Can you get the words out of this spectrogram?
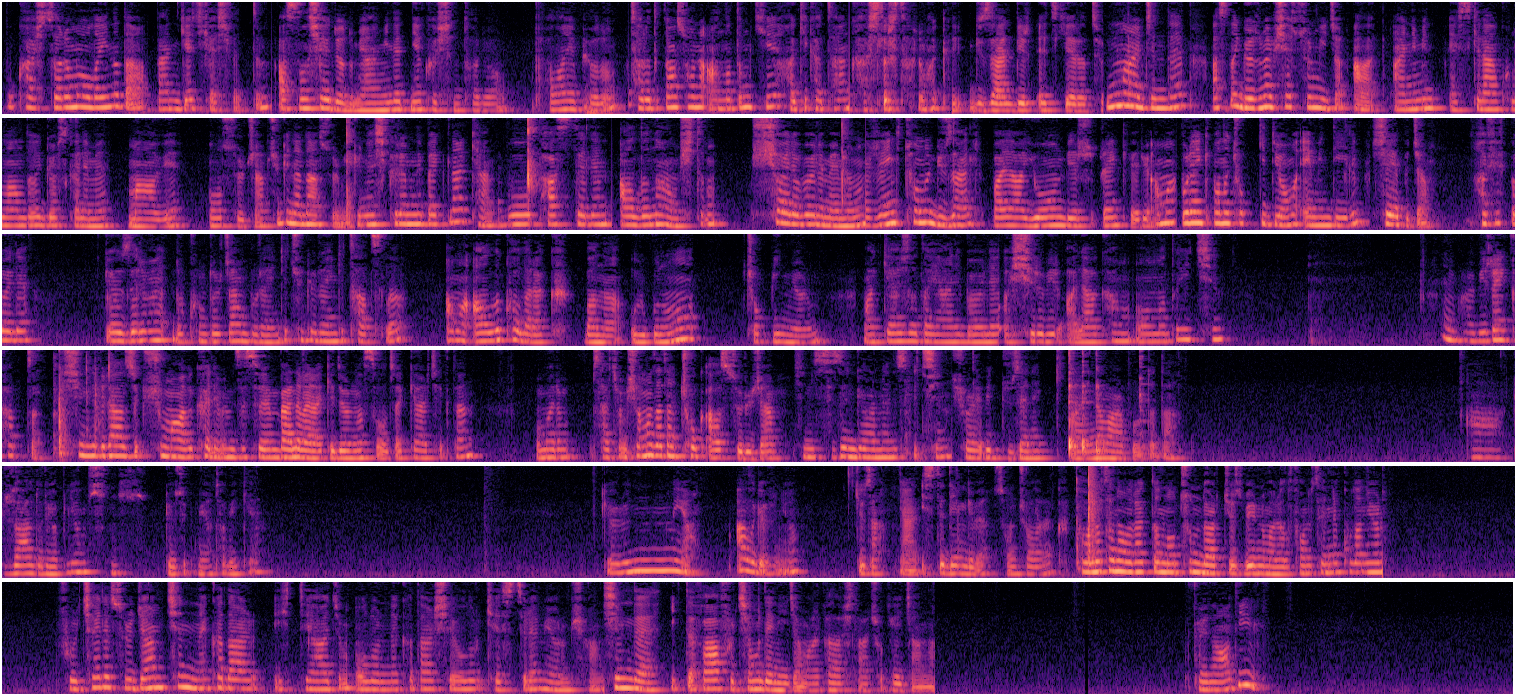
Bu kaş tarama olayını da ben geç keşfettim. Aslında şey diyordum yani millet niye kaşını tarıyor falan yapıyordum. Taradıktan sonra anladım ki hakikaten kaşları taramak güzel bir etki yaratıyor. Bunun haricinde aslında gözüme bir şey sürmeyeceğim. Aa, annemin eskiden kullandığı göz kalemi mavi. Onu süreceğim. Çünkü neden sürmeyeyim? Güneş kremini beklerken bu pastelin aldığını almıştım. Şöyle böyle memnunum. Renk tonu güzel. Bayağı yoğun bir renk veriyor ama bu renk bana çok gidiyor mu emin değilim. Şey yapacağım. Hafif böyle gözlerime dokunduracağım bu rengi. Çünkü rengi tatlı. Ama allık olarak bana uygun mu çok bilmiyorum. Makyajla da yani böyle aşırı bir alakam olmadığı için böyle bir renk kattı. Şimdi birazcık şu mavi kalemimizi sürelim. Ben de merak ediyorum nasıl olacak gerçekten. Umarım saçma bir şey ama zaten çok az süreceğim. Şimdi sizin görmeniz için şöyle bir düzenek ayna var burada da. Aa, güzel duruyor biliyor musunuz? Gözükmüyor tabii ki. Görünmüyor. Az görünüyor. Güzel. Yani istediğim gibi sonuç olarak. Fondöten olarak da Notun 401 numaralı fondötenini kullanıyorum. Fırçayla süreceğim için ne kadar ihtiyacım olur, ne kadar şey olur kestiremiyorum şu an. Şimdi ilk defa fırçamı deneyeceğim arkadaşlar. Çok heyecanlı. Fena değil.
